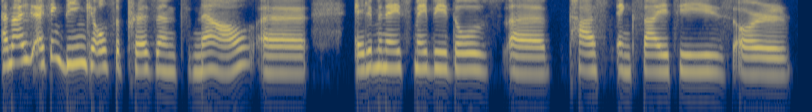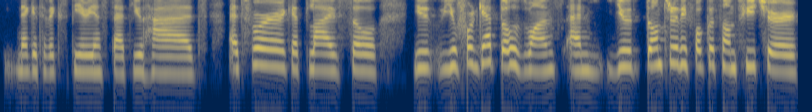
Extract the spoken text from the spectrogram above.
And I, I, think being also present now uh, eliminates maybe those uh, past anxieties or negative experience that you had at work, at life. So you you forget those ones, and you don't really focus on future.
